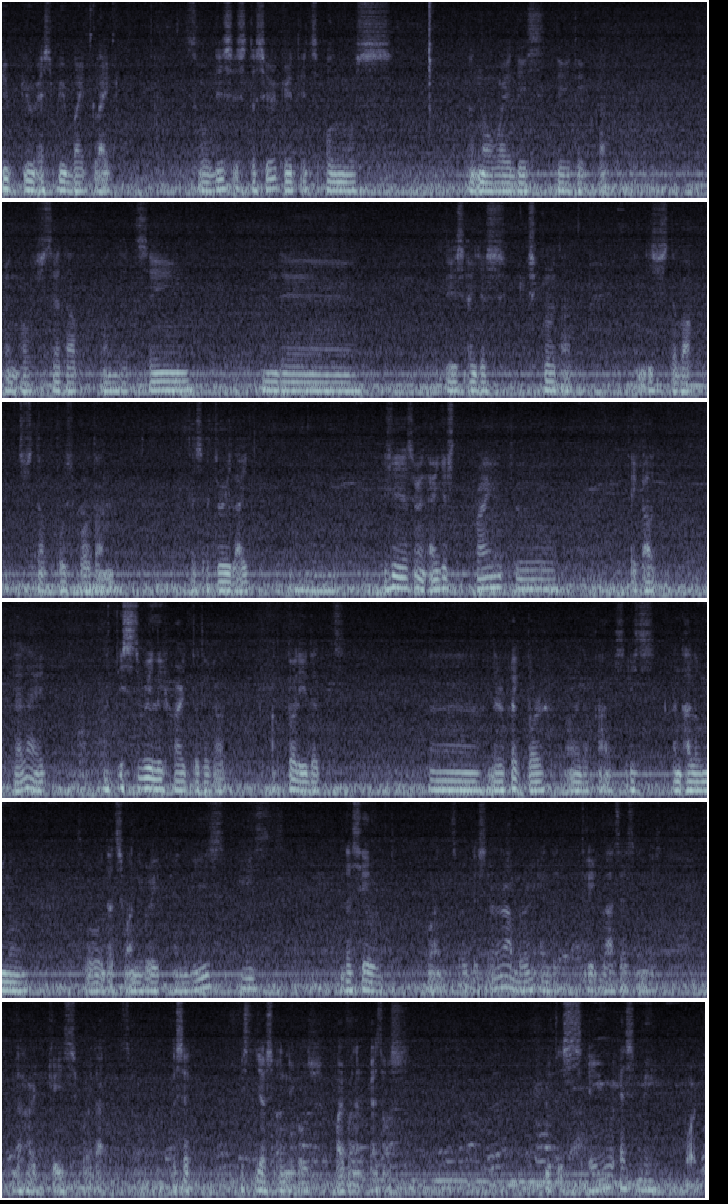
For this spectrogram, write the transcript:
cheap USB bike light so this is the circuit. It's almost I don't know why this they take that kind of setup on that same. And then this I just screw that and this is the back just the push button. There's a three light. This is when I just try to take out the light but it's really hard to take out actually that uh, the reflector or the caps is an aluminum. So that's one great. And this is the sealed one. So there's a rubber and the three glasses and this the hard case for that. So the set is just only goes 500 pesos. It is a USB port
